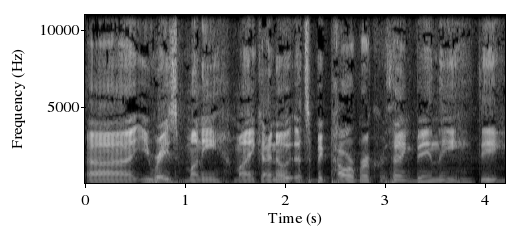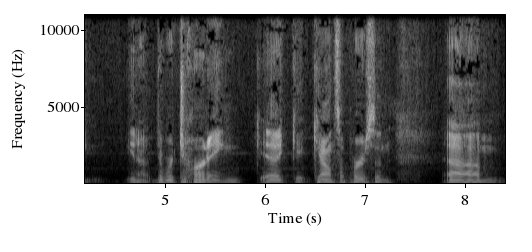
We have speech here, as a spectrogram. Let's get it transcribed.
uh, you raise money, Mike. I know it's a big power broker thing, being the the you know the returning uh, council person. Um,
